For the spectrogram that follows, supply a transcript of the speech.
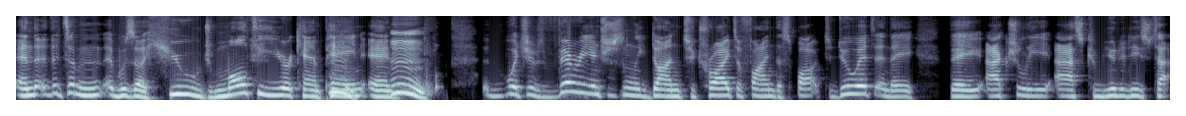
and it's a, it was a huge multi-year campaign, and Mm. which is very interestingly done to try to find the spot to do it and they they actually asked communities to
